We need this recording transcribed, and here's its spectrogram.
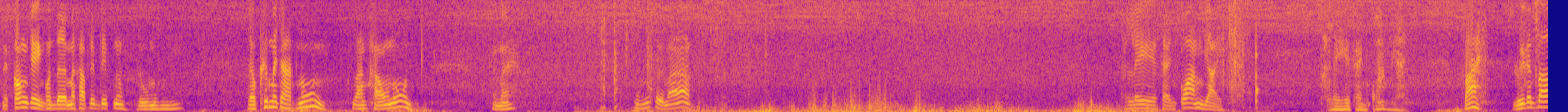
ในกล้องจะเห็นคนเดินไหมครับริบๆนู่นดูมุมนี้เราขึ้นมาจากนู่น หลังเขานู่น เห็นไหมมุมนี้สวยมาก ทะเลแสนกว้างใหญ่ ทะเลแสนกว้างใหญ่ ไป ลุยกันต่อ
